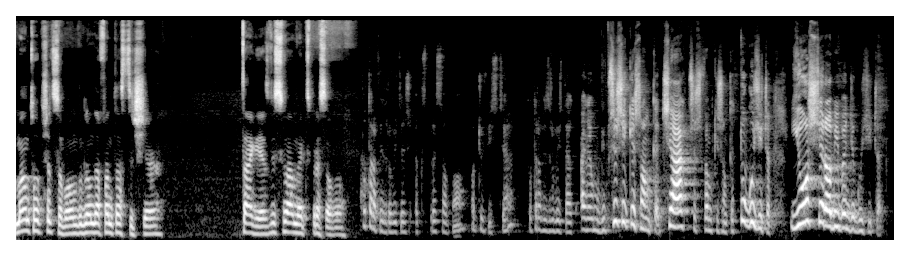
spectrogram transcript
Mam to przed sobą, wygląda fantastycznie. Tak jest, wysyłamy ekspresowo. Potrafię zrobić coś ekspresowo, oczywiście. Potrafię zrobić tak. Ania mówi, przyszyj kieszonkę, ciach, przyszywam kieszonkę, tu guziczek. Już się robi, będzie guziczek.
